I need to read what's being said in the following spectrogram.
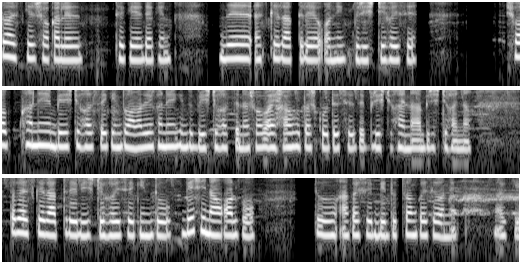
তো আজকে সকালে থেকে দেখেন যে আজকে রাত্রে অনেক বৃষ্টি হয়েছে। সবখানে বৃষ্টি হচ্ছে, কিন্তু আমাদের এখানে কিন্তু বৃষ্টি হচ্ছে না। সবাই হা হতাশ করতেছে যে বৃষ্টি হয় না, বৃষ্টি হয় না। তবে আজকে রাত্রে বৃষ্টি হয়েছে, কিন্তু বেশি না, অল্প। তো আকাশে বিদ্যুৎ চমকাইছে অনেক, আর কি।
